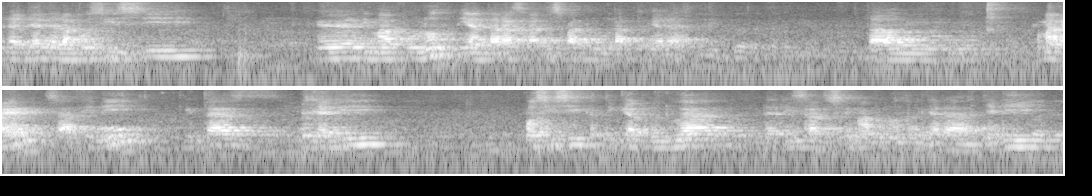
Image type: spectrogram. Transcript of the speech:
berada dalam posisi ke-50 di antara 144 negara. Tahun kemarin saat ini kita menjadi posisi ke-32 dari 150 negara. Jadi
